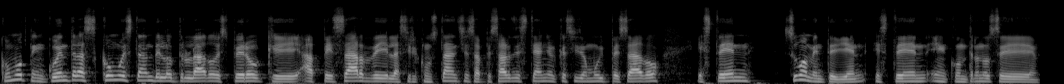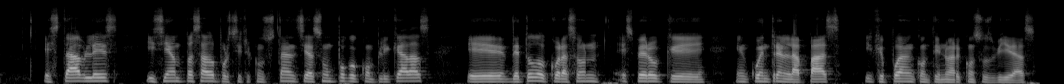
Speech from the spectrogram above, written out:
cómo te encuentras, cómo están del otro lado. Espero que a pesar de las circunstancias, a pesar de este año que ha sido muy pesado, estén sumamente bien, estén encontrándose estables y si han pasado por circunstancias un poco complicadas, eh, de todo corazón espero que encuentren la paz y que puedan continuar con sus vidas.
